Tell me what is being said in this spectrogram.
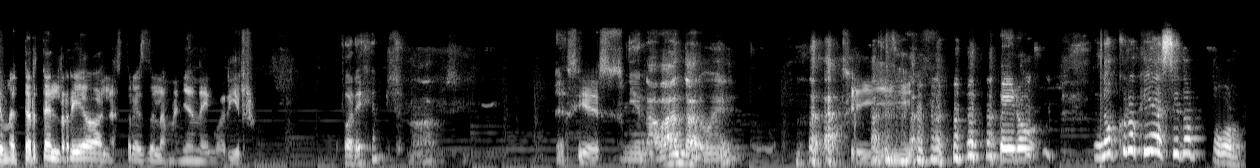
Que meterte al río a las 3 de la mañana y morir. Por ejemplo. Pues sí. Así es. Ni en Avándaro, ¿eh? Sí. Pero no creo que haya sido por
